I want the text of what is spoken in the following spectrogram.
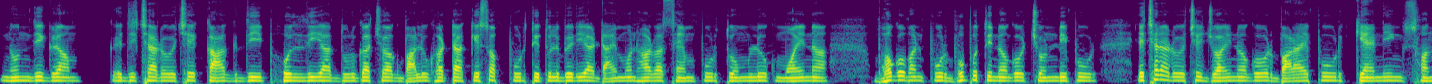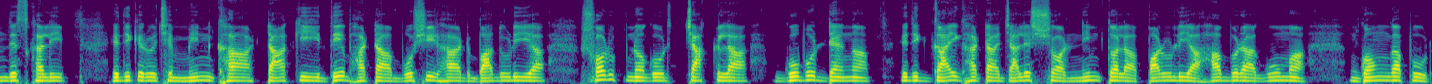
নন্দীগ্রাম এদিছা রয়েছে কাকদ্বীপ, হলদিয়া, দুর্গাচক, বালুঘাটা, কেশবপুর, তেঁতুলবেড়িয়া ডায়মন্ড হারবার শ্যামপুর, তমলুক, ময়না, ভগবানপুর, ভূপতিনগর, চণ্ডীপুর। এছাড়া রয়েছে জয়নগর, বারাইপুর, ক্যানিং, সন্দেশখালী। এদিকে রয়েছে মিনখা, টাকি, দেবহাটা, বসিরহাট, বাদুড়িয়া, স্বরূপনগর, চাকলা গোবরড্যাঙ্গা এদিক গাইঘাটা, জালেশ্বর, নিমতলা, পারুলিয়া, হাবড়া, গুমা, গঙ্গাপুর।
